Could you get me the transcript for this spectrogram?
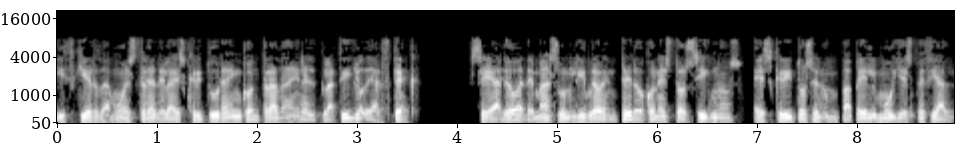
Izquierda muestra de la escritura encontrada en el platillo de Aztec. Se halló además un libro entero con estos signos, escritos en un papel muy especial.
